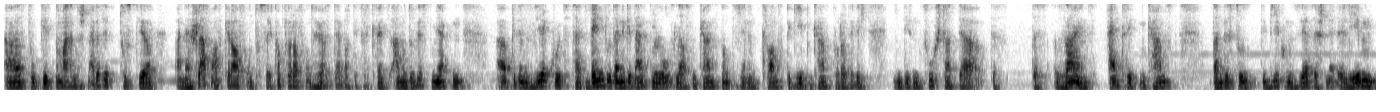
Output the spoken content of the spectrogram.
Äh, du gehst normal in den Schneidersitz, tust dir eine Schlafmaske rauf und tust dir die Kopfhörer auf und hörst dir einfach die Frequenz an und du wirst merken, äh, binnen sehr kurzer Zeit, wenn du deine Gedanken loslassen kannst und dich in einen Trance begeben kannst oder wirklich in diesen Zustand der, des, des Seins eintreten kannst, dann wirst du die Wirkung sehr, sehr schnell erleben.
